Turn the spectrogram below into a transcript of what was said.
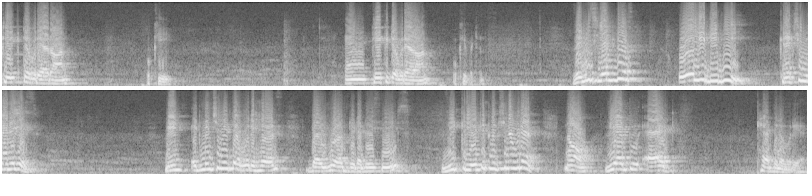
Click it over here on. Okay. And click it over here on. Okay button. When we select the OLEDB connection managers mean it mention it over here that you have database needs we create a connection over here. Now we have to add table over here.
